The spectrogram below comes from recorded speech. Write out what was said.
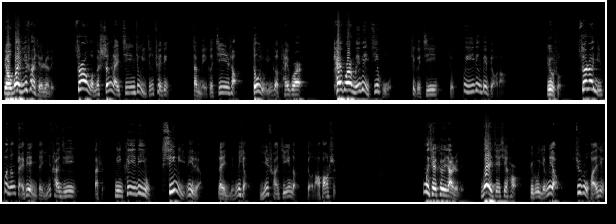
表观遗传学认为，虽然我们生来基因就已经确定，但每个基因上都有一个开关开关没被激活，这个基因就不一定被表达。比如说，虽然你不能改变你的遗传基因，但是你可以利用心理力量来影响遗传基因的表达方式。目前科学家认为，外界信号，比如营养。居住环境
